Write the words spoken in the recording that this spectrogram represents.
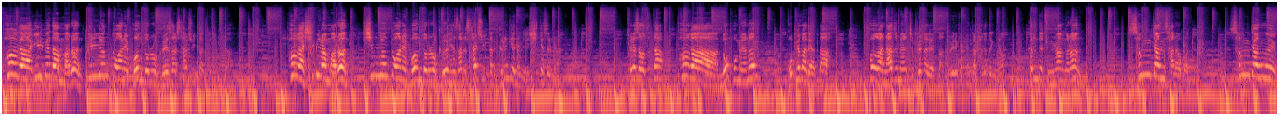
퍼가 1배단 말은 1년 동안에 번 돈으로 그 회사를 살 수 있다는 뜻입니다. 퍼가 10이란 말은 10년 동안에 번 돈으로 그 회사를 살 수 있다는 그런 개념이에요. 쉽게 설명하면. 그래서 어떻다? 퍼가 높으면은 고평가 되었다. 퍼가 낮으면 저평가 되었다. 또 이렇게 평가를 하거든요. 그런데 중요한 거는 성장 산업은 성장의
